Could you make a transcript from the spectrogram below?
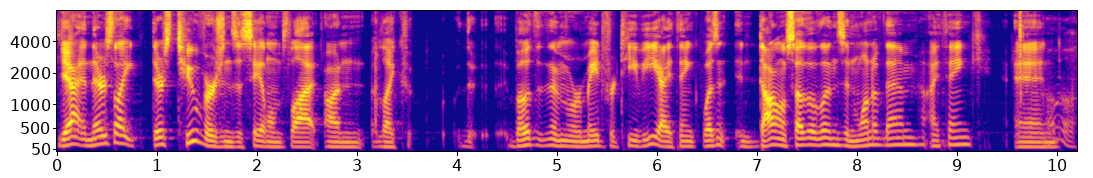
Yeah, and there's like there's two versions of Salem's Lot on like the, both of them were made for TV. I think wasn't Donald Sutherland's in one of them. I think, and Oh.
